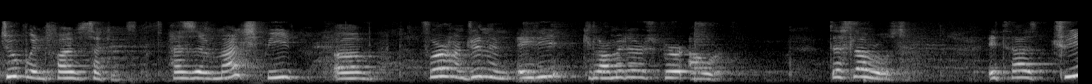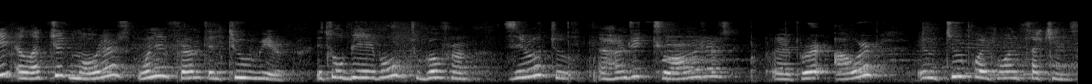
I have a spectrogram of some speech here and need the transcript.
2.5 seconds. Has a max speed of 480 kilometers per hour. Tesla Roadster. It has three electric motors, one in front and two rear. It will be able to go from 0 to 100 kilometers uh, per hour in 2.1 seconds.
